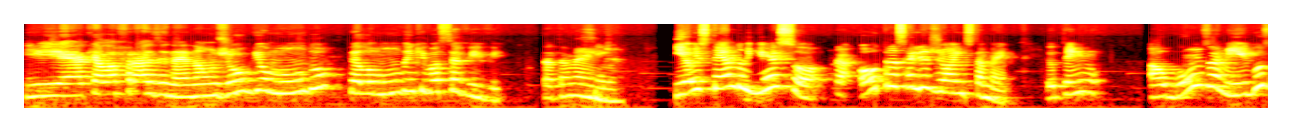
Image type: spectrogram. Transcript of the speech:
E é aquela frase, né? Não julgue o mundo pelo mundo em que você vive. Exatamente. Sim. E eu estendo isso para outras religiões também. Eu tenho alguns amigos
